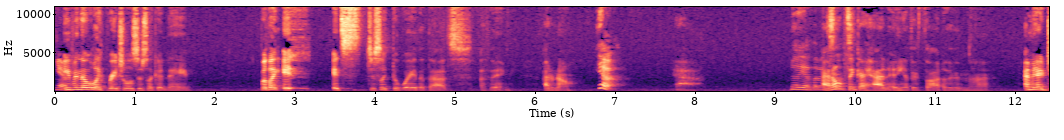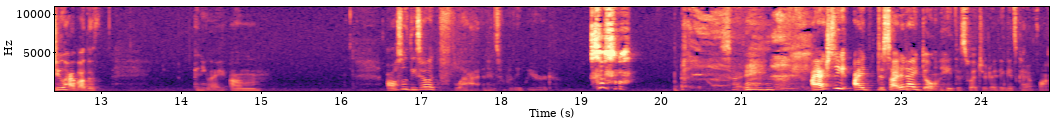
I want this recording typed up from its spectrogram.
Yeah. even though like rachel is just like a name but like it it's just like the way that that's a thing i don't know Yeah. yeah No, yeah, that I don't sense. think I had any other thought other than that. I mean, I do have other. Anyway, um. Also, these are like flat, and it's really weird. Sorry. I actually I decided I don't hate the sweatshirt. I think it's kind of fun.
